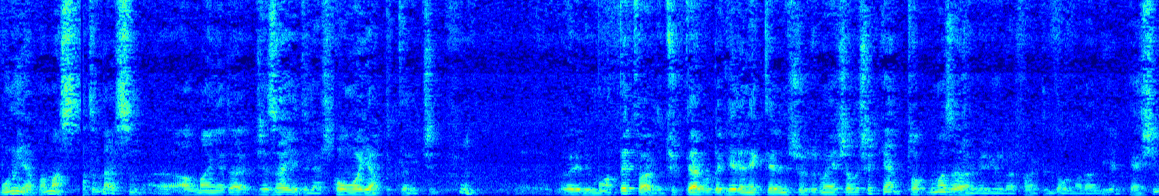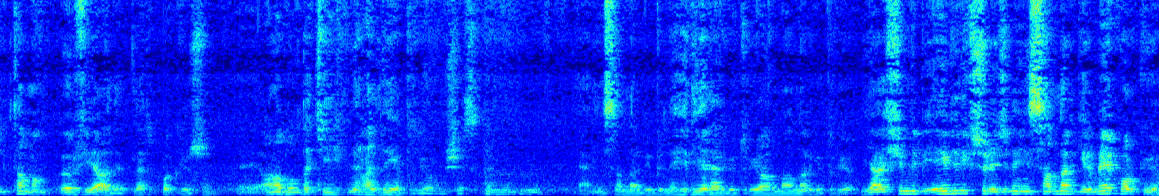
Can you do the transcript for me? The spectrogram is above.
bunu yapamaz. Hatırlarsın e, Almanya'da ceza yediler konvoy yaptıkları için. Öyle bir muhabbet vardı. Türkler burada geleneklerini sürdürmeye çalışırken topluma zarar veriyorlar farkında olmadan diye. Ya şimdi tamam örfi adetler bakıyorsun. e, Anadolu'da keyifli halde yapılıyormuş eskiden. Yani insanlar birbirine hediyeler götürüyor, armağanlar götürüyor. Ya şimdi bir evlilik sürecine insanlar girmeye korkuyor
